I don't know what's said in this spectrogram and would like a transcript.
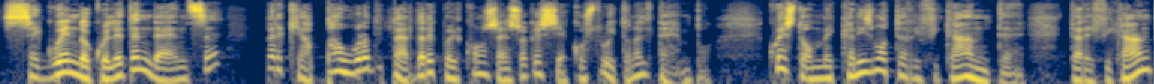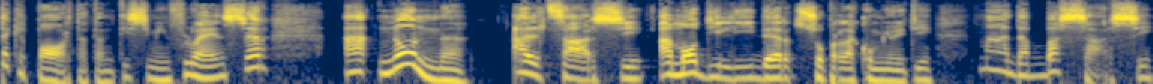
seguendo quelle tendenze perché ha paura di perdere quel consenso che si è costruito nel tempo. Questo è un meccanismo terrificante, terrificante che porta tantissimi influencer a non alzarsi a mo' di leader sopra la community, ma ad abbassarsi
